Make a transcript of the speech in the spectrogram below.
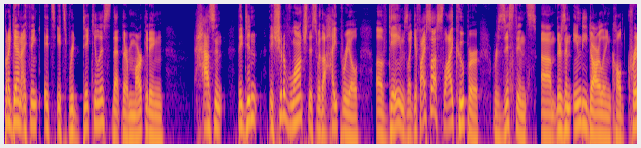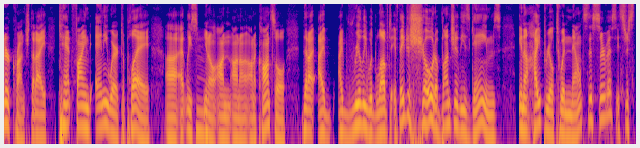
But again, I think it's it's ridiculous that their marketing hasn't they didn't they should have launched this with a hype reel of games. Like if i saw sly cooper resistance um, there's an indie darling called critter crunch that i can't find anywhere to play uh, at least you know on on a, on a console that I, I i really would love to if they just showed a bunch of these games in a hype reel to announce this service it's just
